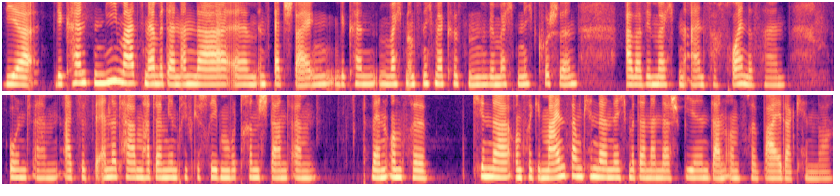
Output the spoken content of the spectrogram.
Wir wir könnten niemals mehr miteinander ähm, ins Bett steigen. Wir können, möchten uns nicht mehr küssen, wir möchten nicht kuscheln, aber wir möchten einfach Freunde sein. Und ähm, als wir es beendet haben, hat er mir einen Brief geschrieben, wo drin stand, ähm, wenn unsere Kinder, unsere gemeinsamen Kinder nicht miteinander spielen, dann unsere beider Kinder.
